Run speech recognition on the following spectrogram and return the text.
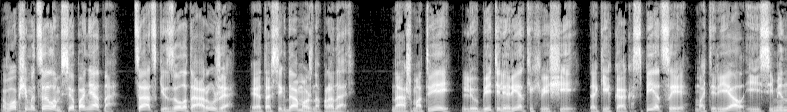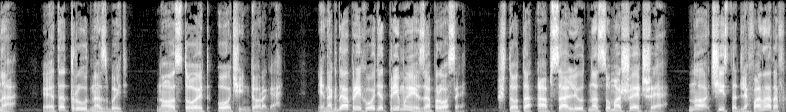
В общем и целом все понятно. Цацки, золото, оружие — это всегда можно продать. Наш Матвей — любитель редких вещей, таких как специи, материал и семена. Это трудно сбыть, но стоит очень дорого. Иногда приходят прямые запросы. Что-то абсолютно сумасшедшее — но чисто для фанатов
